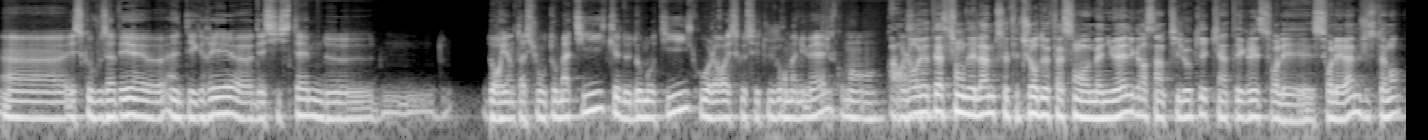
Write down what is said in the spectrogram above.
Euh, est-ce que vous avez euh, intégré des systèmes de, d'orientation automatique, de domotique, ou alors est-ce que c'est toujours manuel? Comment, Alors l'orientation des lames se fait toujours de façon manuelle grâce à un petit loquet qui est intégré sur les sur les lames justement.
